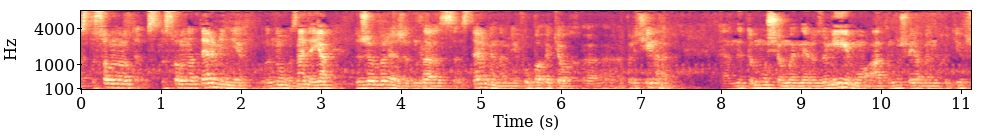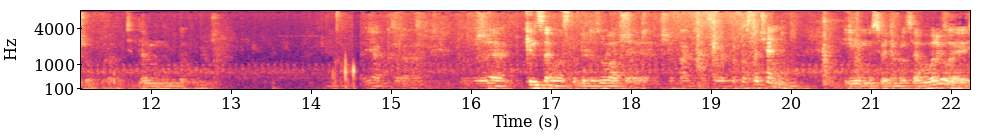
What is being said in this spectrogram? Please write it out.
Стосовно стосовно термінів, ну знаєте, я дуже обережен зараз з термінами по багатьох е, причинах. Не тому, що ми не розуміємо, а тому, що я би не хотів, щоб е, ці терміни були публічні. Як е, вже кінцево стабілізувати питання з електропостачанням. І ми сьогодні про це говорили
